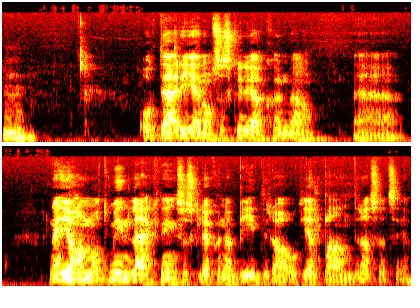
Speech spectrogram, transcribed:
Mm. Och därigenom så skulle jag kunna, eh, när jag har nått min läkning så skulle jag kunna bidra och hjälpa andra så att säga.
